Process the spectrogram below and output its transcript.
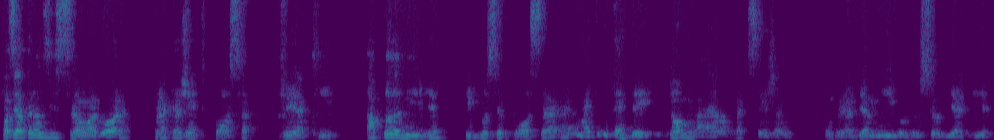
fazer a transição agora para que a gente possa ver aqui a planilha e que você possa realmente entender, dominar ela para que seja um grande amigo do seu dia a dia.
